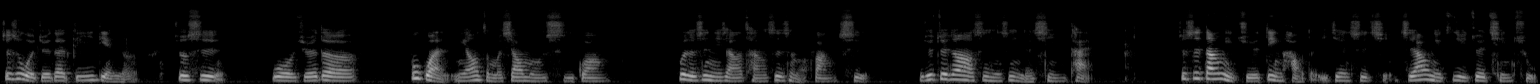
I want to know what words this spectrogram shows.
就是我觉得第一点呢，就是我觉得不管你要怎么消磨时光，或者是你想要尝试什么方式，我觉得最重要的事情是你的心态。就是当你决定好的一件事情，只要你自己最清楚。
